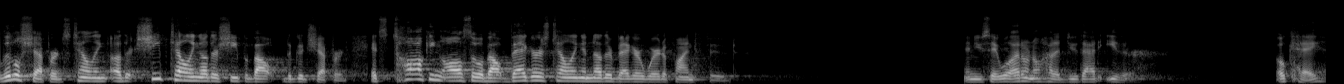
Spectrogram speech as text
little shepherds telling other sheep telling other sheep about the good shepherd. It's talking also about beggars telling another beggar where to find food. And you say, Well, I don't know how to do that either. Okay,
